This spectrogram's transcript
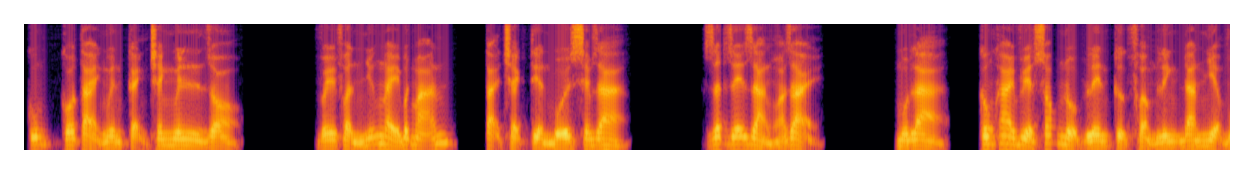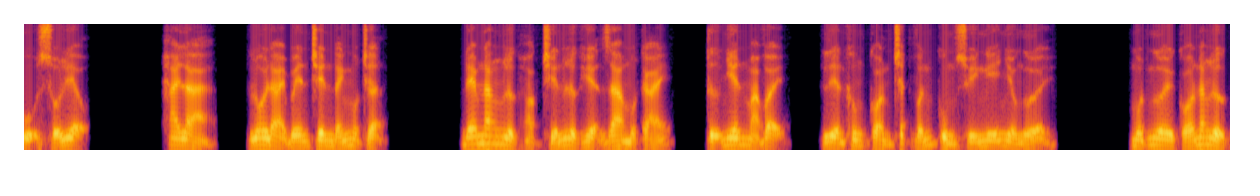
cũng có tài nguyên cạnh tranh nguyên do. Về phần những ngày bất mãn, tại trạch tiền bối xem ra, rất dễ dàng hóa giải. Một là, công khai việc sóc nộp lên cực phẩm linh đan nhiệm vụ số liệu. Hai là, lôi đài bên trên đánh một trận. Đem năng lực hoặc chiến lược hiện ra một cái, tự nhiên mà vậy, liền không còn chất vấn cùng suy nghĩ nhiều người. Một người có năng lực,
